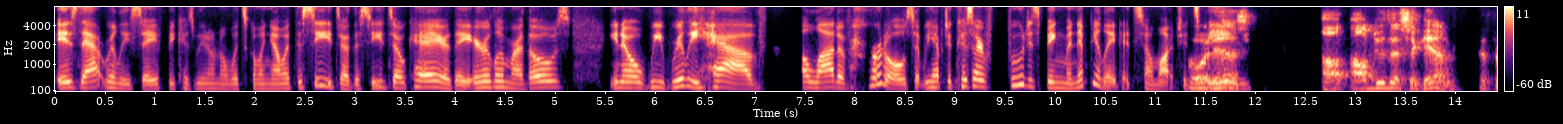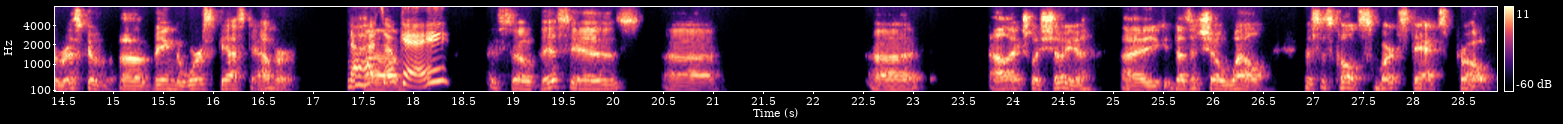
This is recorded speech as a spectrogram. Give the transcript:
is that really safe? Because we don't know what's going on with the seeds. Are the seeds okay? Are they heirloom? Are those, you know, we really have a lot of hurdles that we have to, because our food is being manipulated so much. It's oh, it being, is. I'll, I'll do this again at the risk of, of being the worst guest ever. No, that's um, okay. So this is, uh, uh, I'll actually show you. Uh, it doesn't show well. This is called SmartStax Pro.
